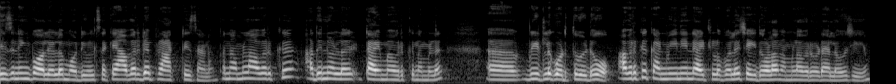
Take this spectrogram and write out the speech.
ലിസണിങ് പോലെയുള്ള മൊഡ്യൂൾസ് ഒക്കെ അവരുടെ പ്രാക്ടീസാണ് അപ്പം നമ്മൾ അവർക്ക് അതിനുള്ള ടൈം അവർക്ക് നമ്മൾ വീട്ടിൽ കൊടുത്തു വിടുവോ? അവർക്ക് കൺവീനിയന്റ് ആയിട്ടുള്ള പോലെ ചെയ്തോളാം നമ്മൾ അവരോട് അലോ ചെയ്യും.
